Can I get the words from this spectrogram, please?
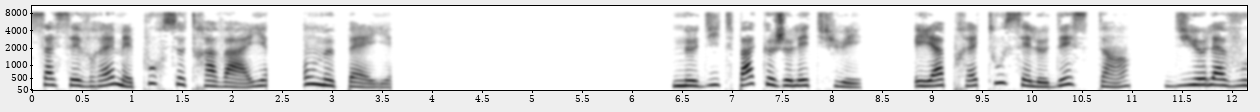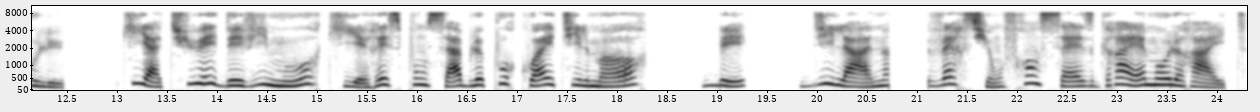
ça c'est vrai mais pour ce travail, on me paye. Ne dites pas que je l'ai tué. Et après tout c'est le destin, Dieu l'a voulu. Qui a tué Davy Moore qui est responsable Pourquoi est-il mort? B. Dylan. Version française Graham Allwright.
